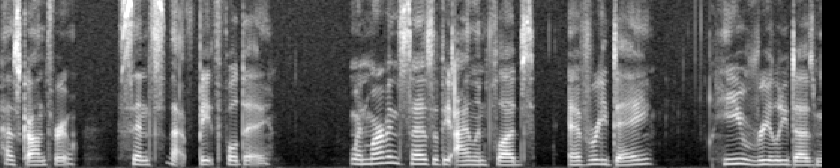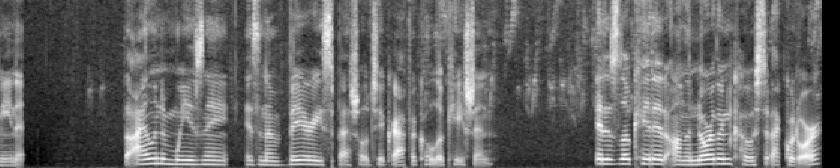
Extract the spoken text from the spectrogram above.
has gone through since that fateful day. When Marvin says that the island floods every day, he really does mean it. The island of Muisne is in a very special geographical location. It is located on the northern coast of Ecuador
